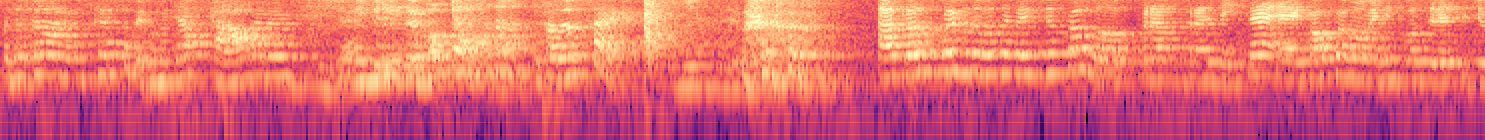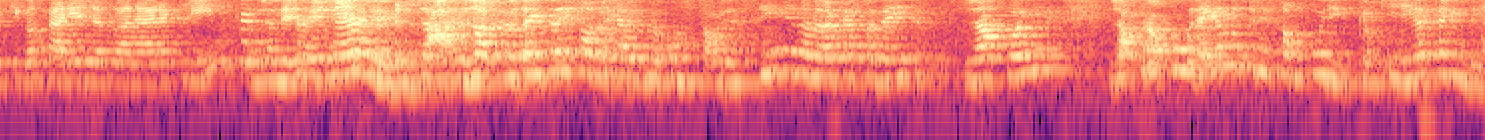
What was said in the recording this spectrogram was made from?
Mas eu falei, ah, não quero saber, vou meter as caras, e é isso, eu vou embora. E tá dando certo. Uhum. A próxima pergunta você meio que já falou pra, pra gente, né? É, qual foi o momento em que você decidiu que gostaria de atuar na área clínica? Eu já entrei querendo, já, eu já, eu já entrei falando que eu quero meu consultório assim, eu quero fazer isso. Já foi, já procurei a nutrição por isso, porque eu queria atender.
